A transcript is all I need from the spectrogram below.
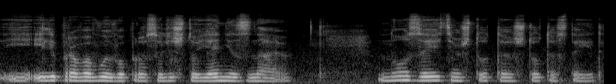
И, или правовой вопрос, или что, я не знаю но за этим что-то что-то стоит.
